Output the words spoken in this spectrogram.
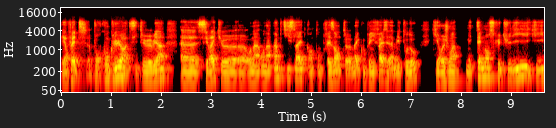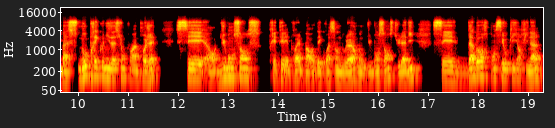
Et en fait, pour conclure, si tu veux bien, euh, c'est vrai qu'on euh, on, a, on a un petit slide quand on présente My Company Files et la méthodo qui rejoint mais tellement ce que tu dis, qui dit bah, nos préconisations pour un projet, c'est du bon sens traiter les problèmes par décroissante douleur, donc du bon sens, tu l'as dit, c'est d'abord penser au client final,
